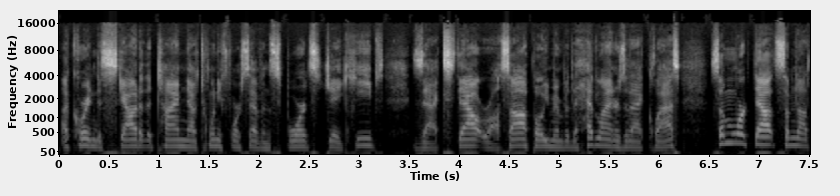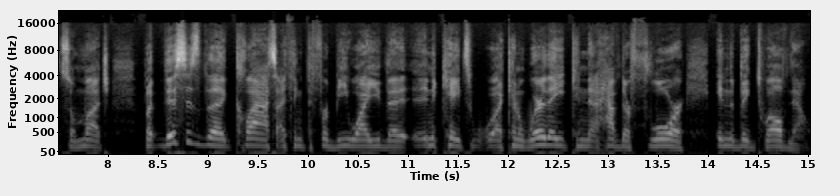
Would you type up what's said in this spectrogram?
according to Scout at the time, now 24 7 Sports. Jake Heaps, Zach Stout, Ross Apo. You remember the headliners of that class. Some worked out, some not so much. But this is the class, I think, for for BYU that indicates uh, kind of where they can have their floor in the Big 12 now.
